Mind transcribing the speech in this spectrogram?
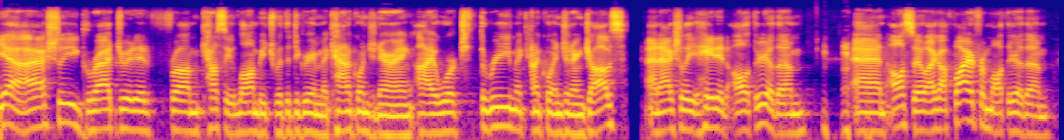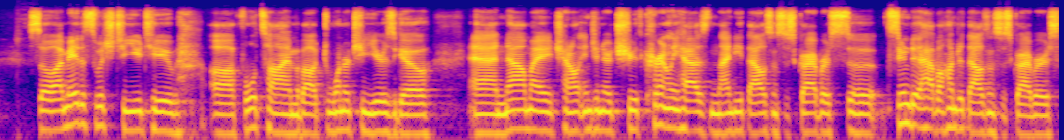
Yeah, I actually graduated from Cal State Long Beach with a degree in mechanical engineering. I worked three mechanical engineering jobs and actually hated all three of them. and also, I got fired from all three of them. So I made the switch to YouTube uh, full time about one or two years ago. And now my channel, Engineered Truth, currently has 90,000 subscribers, so soon to have 100,000 subscribers.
